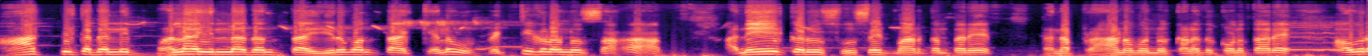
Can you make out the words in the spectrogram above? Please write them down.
ಆತ್ಮಿಕದಲ್ಲಿ ಬಲ ಇಲ್ಲದಂತ ಇರುವಂತ ಕೆಲವು ವ್ಯಕ್ತಿಗಳನ್ನು ಸಹ ಅನೇಕರು ಸೂಸೈಡ್ ಮಾಡ್ಕೊಂತಾರೆ ತನ್ನ ಪ್ರಾಣವನ್ನು ಕಳೆದುಕೊಳ್ತಾರೆ. ಅವರ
